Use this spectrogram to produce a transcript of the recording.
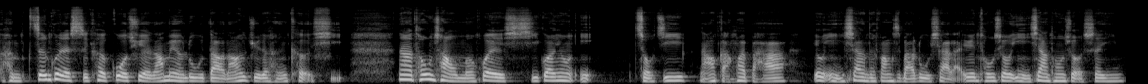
很珍贵的时刻过去了，然后没有录到，然后觉得很可惜。那通常我们会习惯用影手机，然后赶快把它。用影像的方式把它录下来，因为同时有影像，同时有声音。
